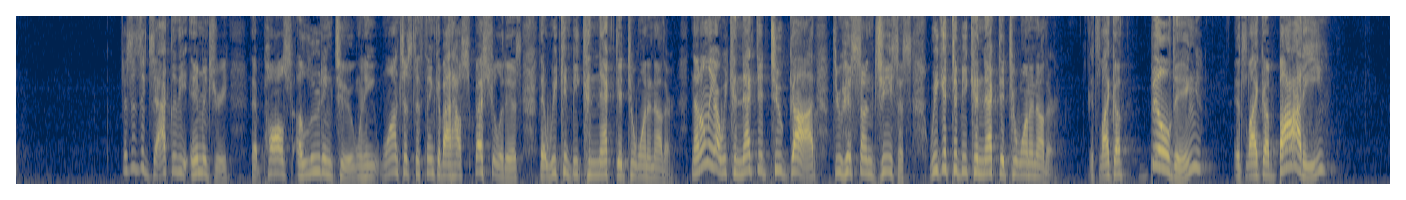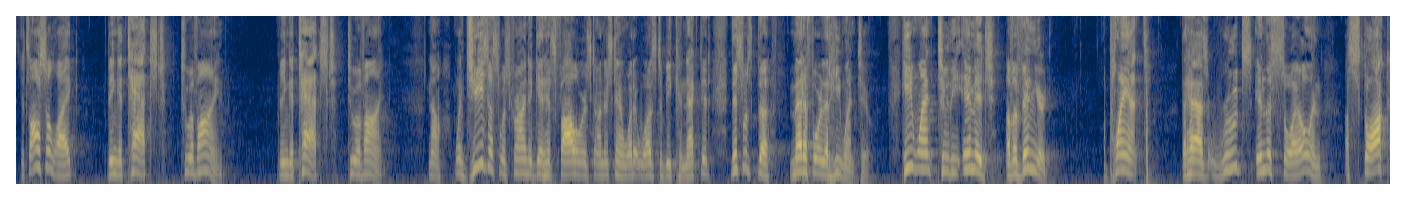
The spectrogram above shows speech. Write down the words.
This is exactly the imagery that Paul's alluding to when he wants us to think about how special it is that we can be connected to one another. Not only are we connected to God through his son Jesus, we get to be connected to one another. It's like a building, it's like a body, it's also like being attached to a vine. Being attached to a vine. Now, when Jesus was trying to get his followers to understand what it was to be connected, this was the metaphor that he went to. He went to the image of a vineyard, a plant that has roots in the soil and a stalk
